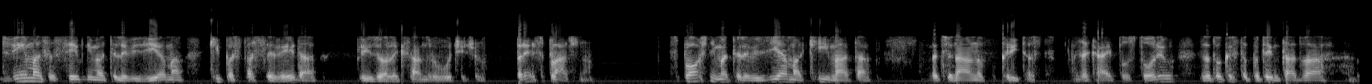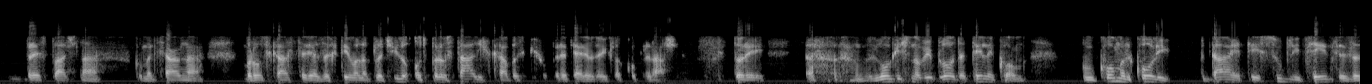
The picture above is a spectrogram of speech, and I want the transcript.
dvema zasebnima televizijama, ki pa sta seveda blizu Aleksandru Vučiću. Brezplačno. Splošnima televizijama, ki imata nacionalno pokritost. Zakaj je to storil? Zato, ker sta potem ta dva brezplačna komercialna broadcasterja zahtevala plačilo od preostalih kabelskih operaterjev, da jih lahko prenašajo. Torej, logično bi bilo, da Telekom v komorkoli daje te sublicence za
